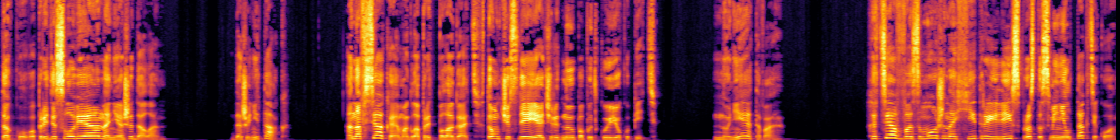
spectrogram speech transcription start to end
Такого предисловия она не ожидала. Даже не так. Она всякое могла предполагать, в том числе и очередную попытку ее купить. Но не этого. Хотя, возможно, хитрый лис просто сменил тактику.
